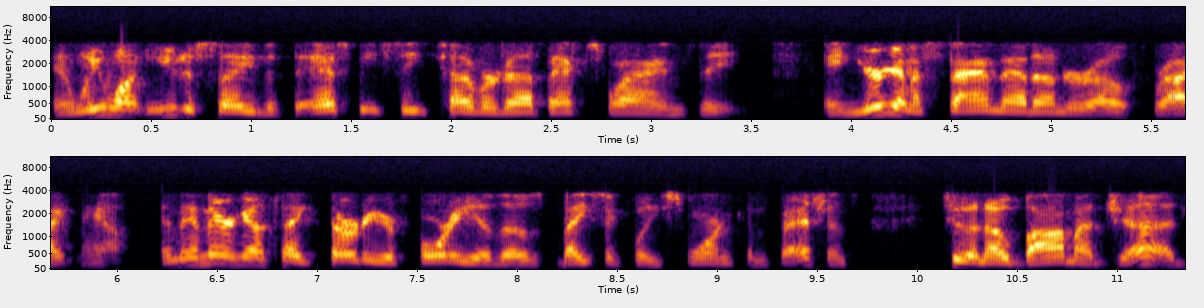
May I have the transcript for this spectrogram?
and we want you to say that the SBC covered up X, Y, and Z and you're going to sign that under oath right now. And then they're going to take 30 or 40 of those basically sworn confessions to an Obama judge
